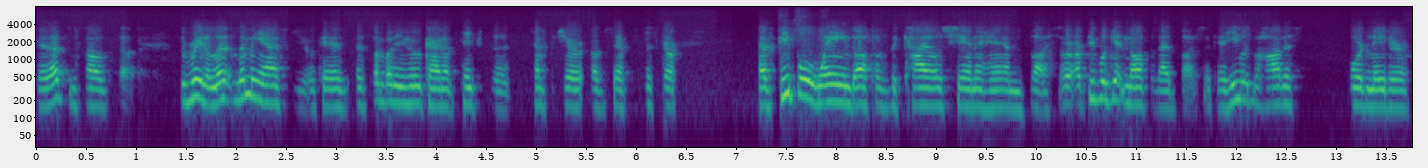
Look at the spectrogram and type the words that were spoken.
Okay, that's some solid stuff. Sabrina, let, let me ask you. Okay, as, as somebody who kind of takes the temperature of San Francisco, have people waned off of the Kyle Shanahan bus, or are people getting off of that bus? Okay, he was the hottest coordinator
